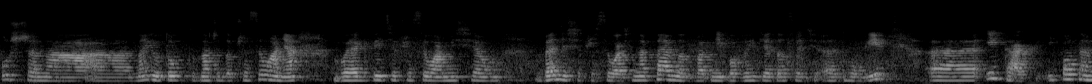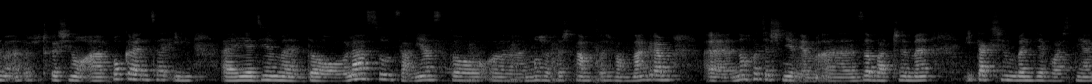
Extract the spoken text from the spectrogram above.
puszczę na, na YouTube, to znaczy do przesyłania, bo jak wiecie przesyła mi się, będzie się przesyłać na pewno dwa dni, bo wyjdzie dosyć długi. E, I tak, i potem troszeczkę się e, pokręcę i e, jedziemy do lasu, za miasto, może też tam coś Wam nagram, no chociaż nie wiem, zobaczymy i tak się będzie właśnie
